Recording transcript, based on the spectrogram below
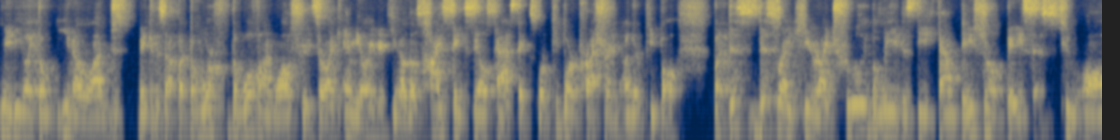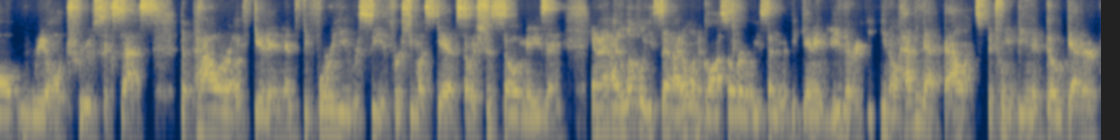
maybe like the you know i'm just making this up but the wolf the wolf on wall streets are like emulated you know those high stakes sales tactics where people are pressuring other people. But this this right here i truly believe is the foundational basis to all real true success the power of giving and before you receive first you must give. So it's just so amazing. And i, I love what you said. I don't want to gloss over what you said in the beginning either you know having that balance between being a go-getter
